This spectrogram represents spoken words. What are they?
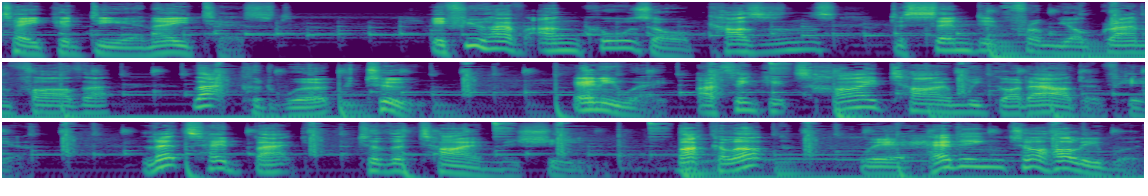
take a DNA test. If you have uncles or cousins descended from your grandfather, that could work too. Anyway, I think it's high time we got out of here. Let's head back to the time machine. Buckle up, we're heading to Hollywood.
